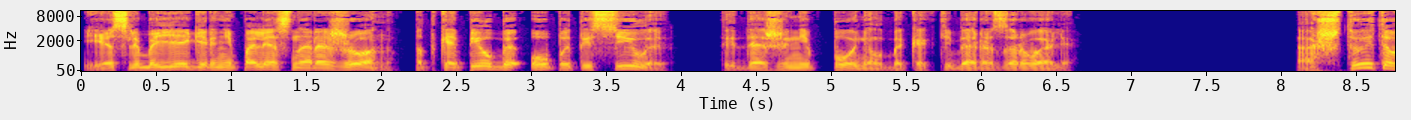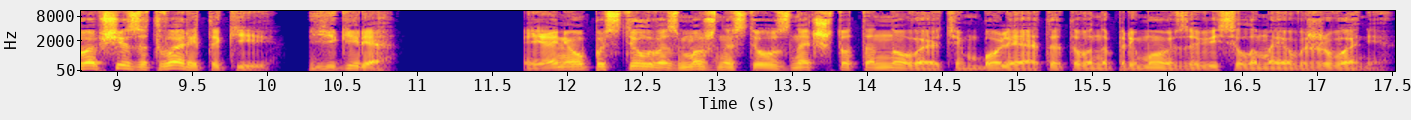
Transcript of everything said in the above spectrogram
Если бы егерь не полез на рожон, подкопил бы опыт и силы, ты даже не понял бы, как тебя разорвали. А что это вообще за твари такие, егеря? Я не упустил возможности узнать что-то новое, тем более от этого напрямую зависело мое выживание.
